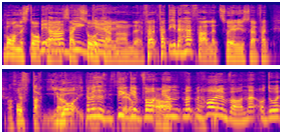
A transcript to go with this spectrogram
Vanestaplar, Ja, exakt så bygger- kallar han det. För, för att i det här fallet så är det ju så här för att... Man ska stacka jag, Ja, men bygger va, Ja. en, man, man har en vana och då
